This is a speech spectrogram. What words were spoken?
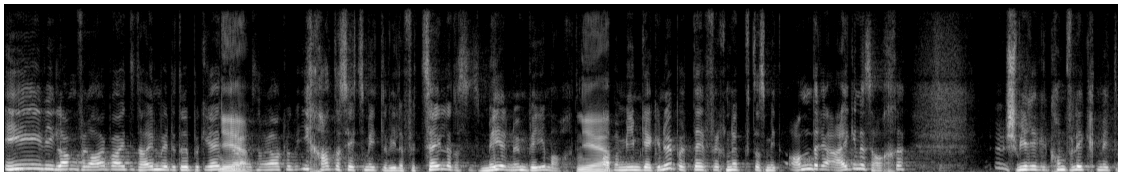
ewig lang verarbeitet habe, immer wieder darüber geredet Ja. habe, es neu angeschaut. ich kann das jetzt mittlerweile erzählen, dass es mir nicht mehr weh macht. Ja. Aber meinem Gegenüber, der verknüpft das mit anderen eigenen Sachen. Schwieriger Konflikt mit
